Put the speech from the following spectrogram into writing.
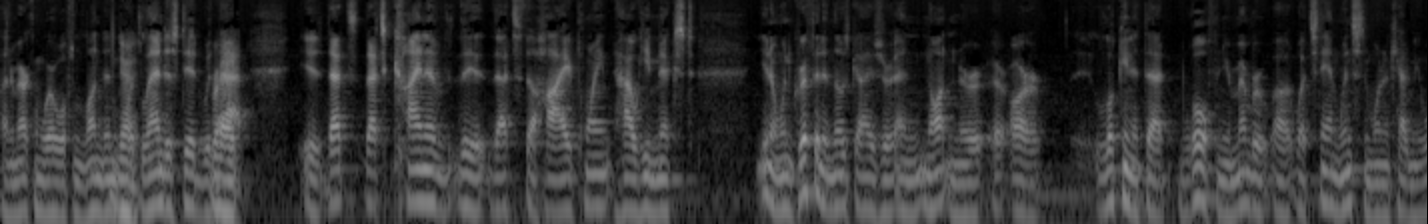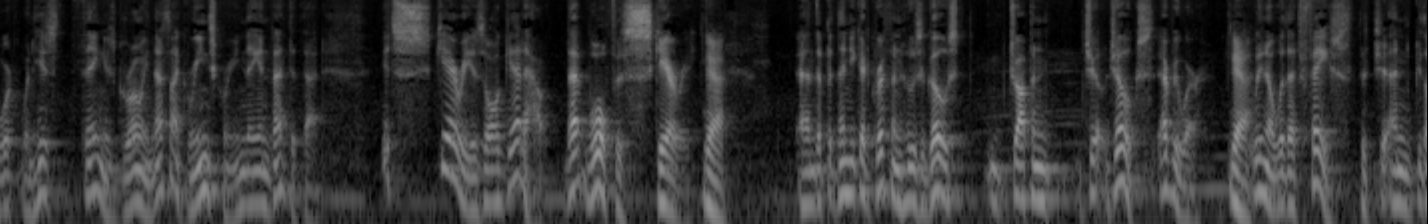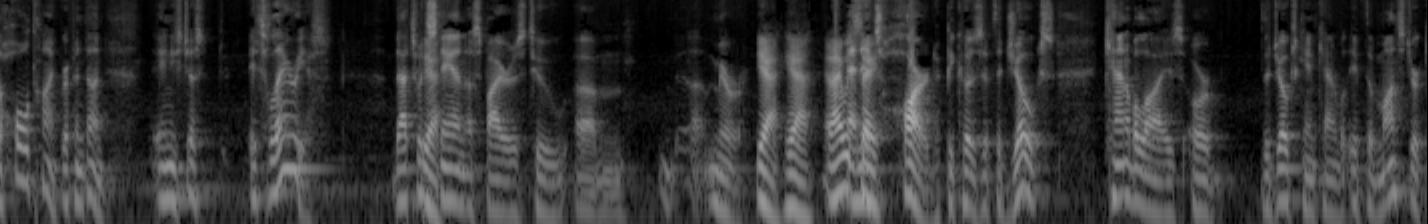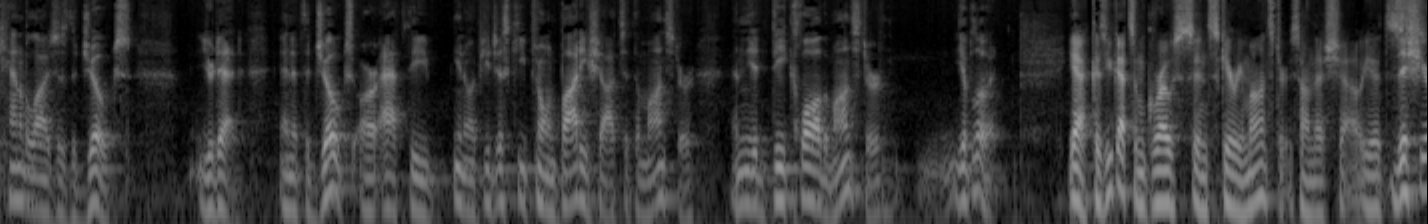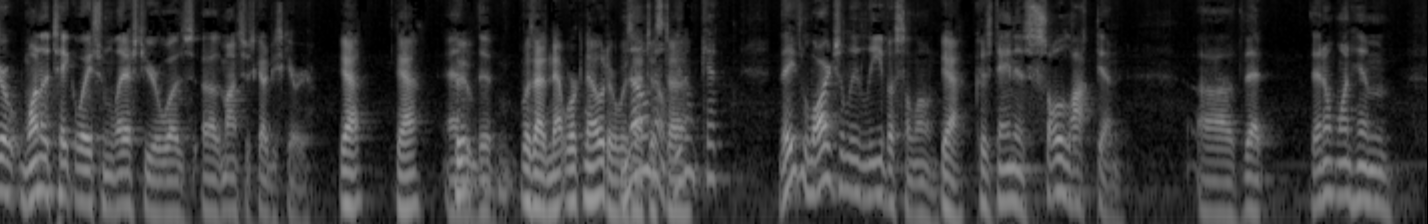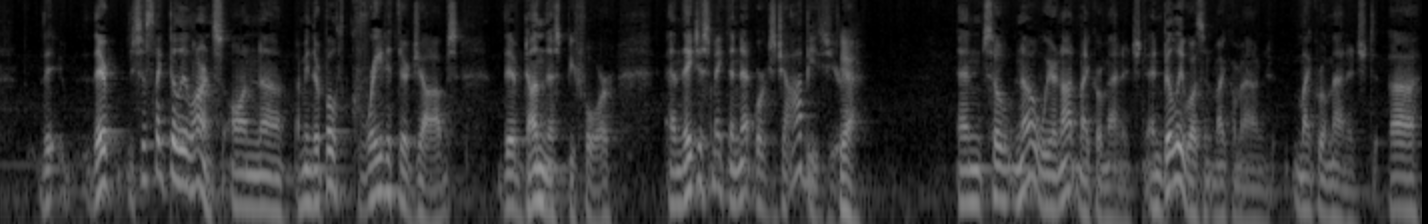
An American Werewolf in London. What Landis did with Right. that is that's that's kind of the that's the high point. How he mixed, you know, when Griffin and those guys are and Naughton are are, looking at that wolf, and you remember uh, what Stan Winston won an Academy Award when his thing is growing. That's not green screen. They invented that. It's scary as all get out. That wolf is scary. Yeah, And the, but then you get Griffin, who's a ghost, dropping jo- jokes everywhere. Yeah. you know, with that face, the, j- and the whole time Griffin Dunne, and he's just—it's hilarious. That's what Yeah. Stan aspires to um, uh, mirror. yeah, yeah. And I would and say it's hard because if the jokes cannibalize, or the jokes can't cannibal, if the monster cannibalizes the jokes, you're dead. And if the jokes are at the, you know, if you just keep throwing body shots at the monster and you declaw the monster, you blew it. yeah, because you got some gross and scary monsters on this show. It's This year, one of the takeaways from last year was uh, the monster's got to be scarier. yeah, yeah. And Who- the- was that a network note or was no, that just no, a? they don't get. They largely leave us alone. Yeah. because Dana is so locked in uh, that they don't want him. They, they're it's just like Billy Lawrence on. Uh, I mean, they're both great at their jobs. They've done this before, and they just make the network's job easier. yeah, And so, no, we are not micromanaged. And Billy wasn't micromanaged. micromanaged. Uh,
